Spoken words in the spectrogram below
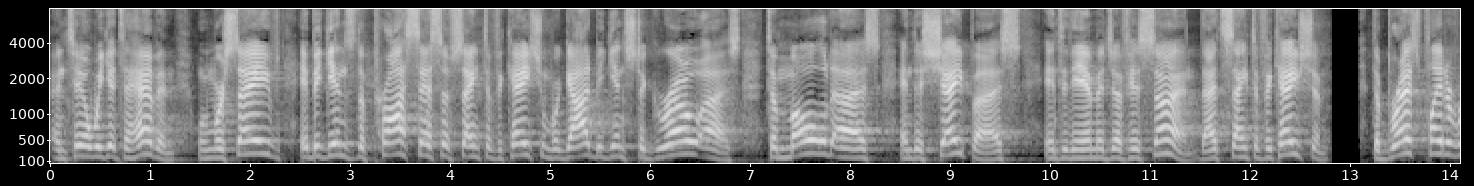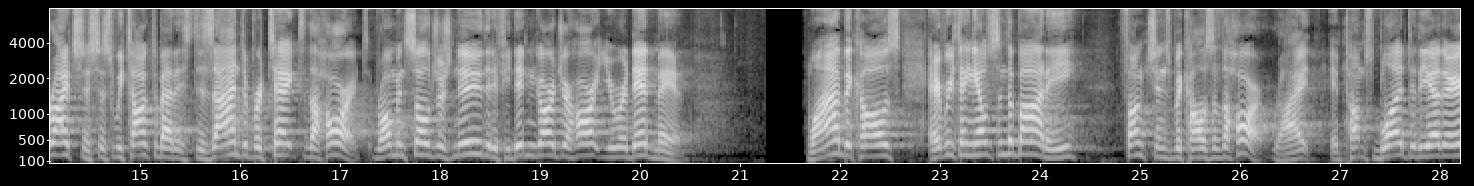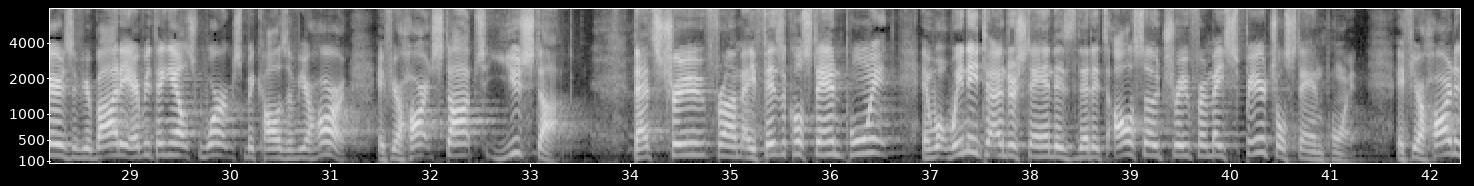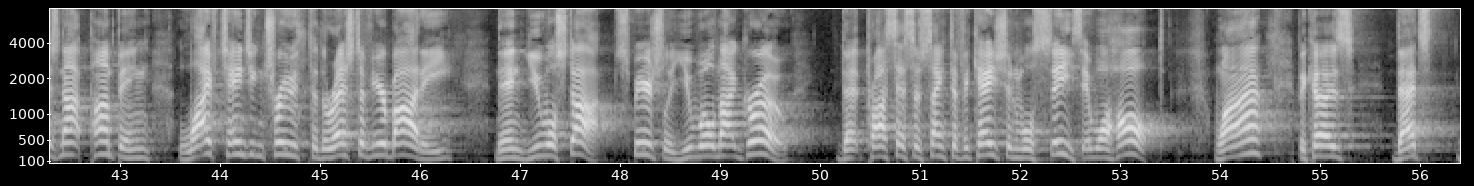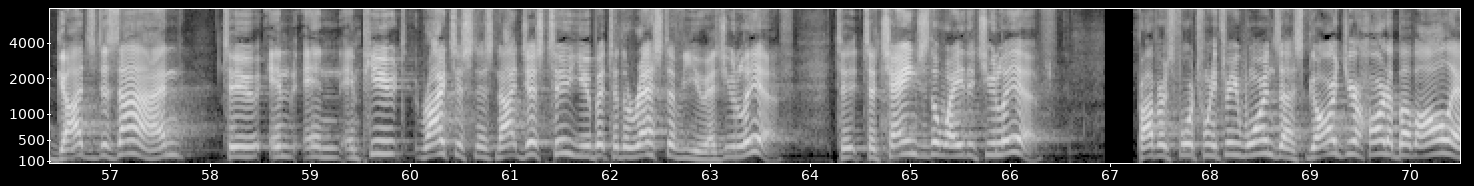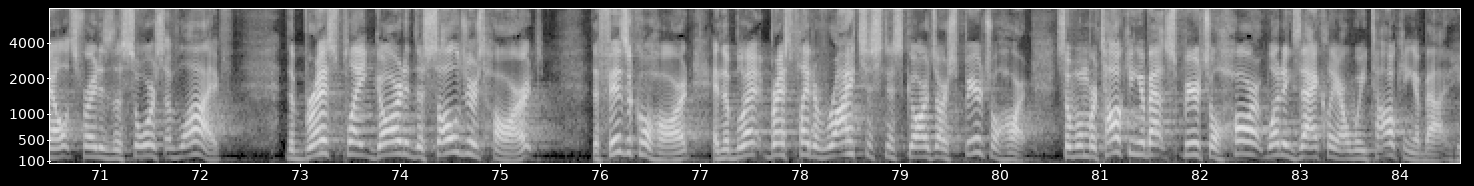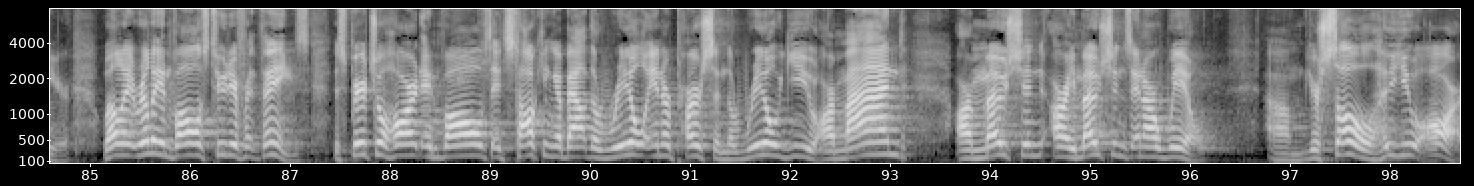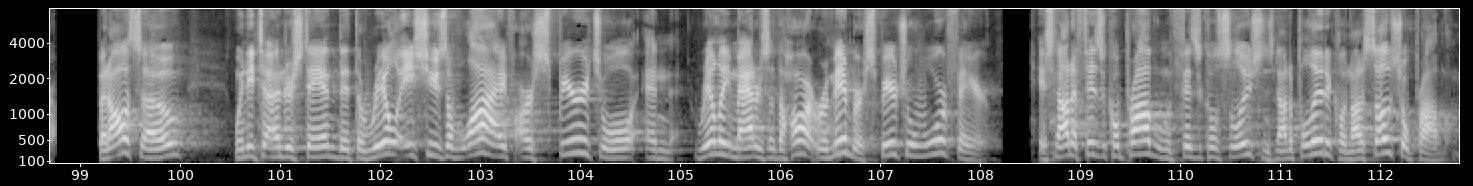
until we get to heaven. When we're saved, it begins the process of sanctification where God begins to grow us, to mold us, and to shape us into the image of His Son. That's sanctification. The breastplate of righteousness, as we talked about, is designed to protect the heart. Roman soldiers knew that if you didn't guard your heart, you were a dead man. Why? Because everything else in the body functions because of the heart, right? It pumps blood to the other areas of your body. Everything else works because of your heart. If your heart stops, you stop. That's true from a physical standpoint. And what we need to understand is that it's also true from a spiritual standpoint. If your heart is not pumping life changing truth to the rest of your body, then you will stop spiritually. You will not grow. That process of sanctification will cease, it will halt. Why? Because that's God's design to in, in, impute righteousness not just to you, but to the rest of you as you live, to, to change the way that you live. Proverbs 4:23 warns us, "Guard your heart above all else, for it is the source of life." The breastplate guarded the soldier's heart, the physical heart, and the breastplate of righteousness guards our spiritual heart. So when we're talking about spiritual heart, what exactly are we talking about here? Well, it really involves two different things. The spiritual heart involves it's talking about the real inner person, the real you, our mind, our emotion, our emotions and our will um, your soul, who you are. But also, we need to understand that the real issues of life are spiritual and really matters of the heart. Remember, spiritual warfare. It's not a physical problem with physical solutions, not a political, not a social problem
